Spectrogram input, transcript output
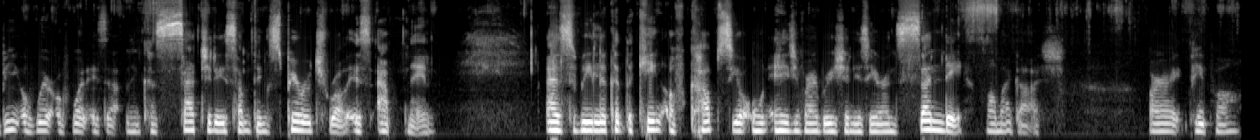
Be aware of what is happening because Saturday something spiritual is happening. As we look at the King of Cups, your own energy vibration is here on Sunday. Oh my gosh. All right, people.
